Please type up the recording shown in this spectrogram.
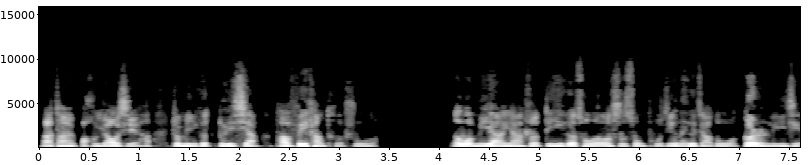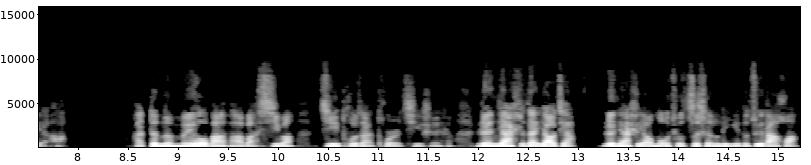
啊，当然包括要挟哈这么一个对象，它非常特殊了。那我们一样一样说，第一个从俄罗斯从普京那个角度，我个人理解啊，他真的没有办法把希望寄托在土耳其身上，人家是在要价，人家是要谋求自身利益的最大化。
